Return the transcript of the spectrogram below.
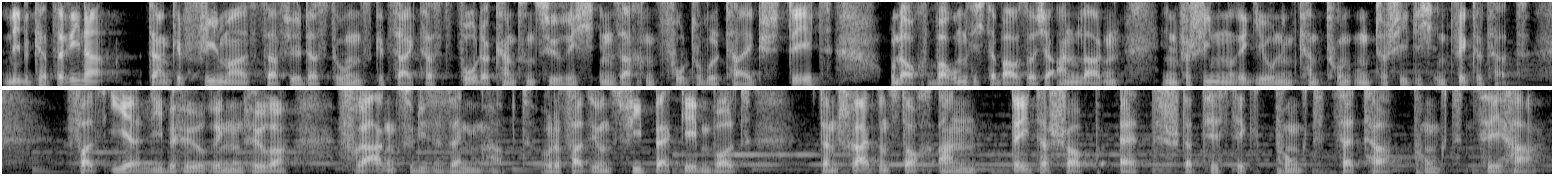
Liebe Katharina, danke vielmals dafür, dass du uns gezeigt hast, wo der Kanton Zürich in Sachen Photovoltaik steht und auch warum sich der Bau solcher Anlagen in verschiedenen Regionen im Kanton unterschiedlich entwickelt hat. Falls ihr, liebe Hörerinnen und Hörer, Fragen zu dieser Sendung habt oder falls ihr uns Feedback geben wollt, dann schreibt uns doch an datashop.statistik.zh.ch.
